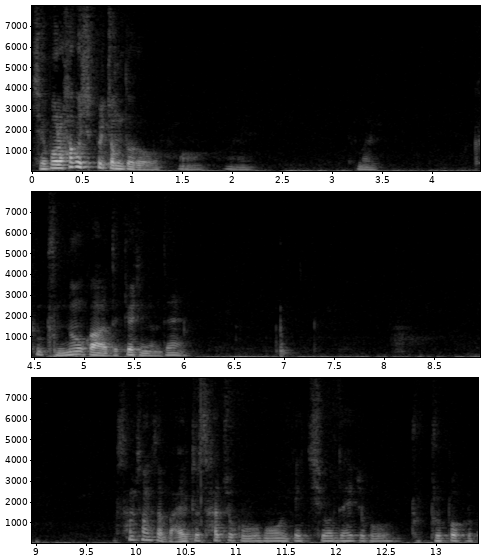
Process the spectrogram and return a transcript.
제보를 하고 싶을 정도로 어, 네. 정말 큰 분노가 느껴지는데 삼성에서 말도 사주고 뭐 이게 지원도 해주고 불- 불법으로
